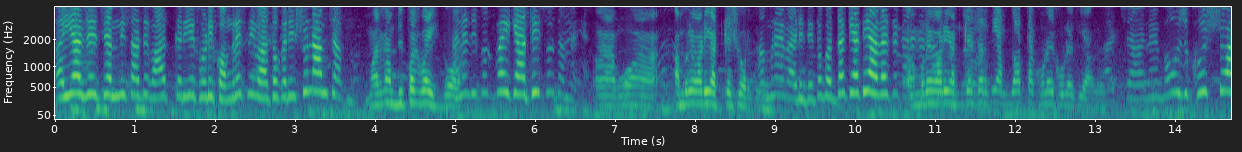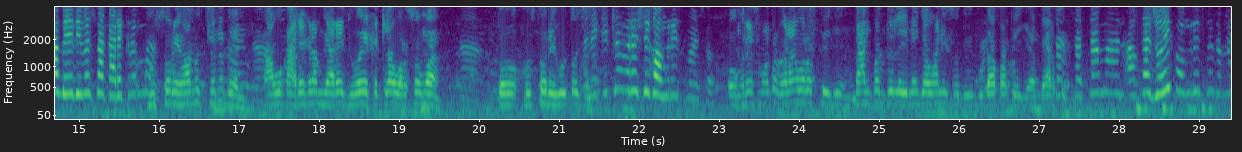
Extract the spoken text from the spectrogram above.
અહીંયા જે છે એમની સાથે વાત કરીએ થોડી કોંગ્રેસની વાતો કરીએ. શું નામ છે આપનું? મારું નામ દીપકભાઈ અને દીપકભાઈ ક્યાંથી છો તમે? અમરેવાડી અટકેશ્વર અમરેવાડી તો બધા ક્યાંથી આવે છે અમરેવાડી અટકેશ્વરથી અમદાવાદ ખૂણે ખૂણેથી આવે છે. અચ્છા અને બહુ જ ખુશ છો આ બે દિવસના કાર્યક્રમમાં? ખુશ તો રહેવાનું જ છે ને બેન. આવો કાર્યક્રમ જ્યારે જોઈએ કેટલા વર્ષોમાં તો ખુશ તો રહેવું તો અને કેટલા વર્ષથી કોંગ્રેસમાં છો? કોંગ્રેસમાં તો ઘણા વર્ષથી છે. નાનપણથી લઈને જવાની સુધી બુઢાપા થઈ ગયા ત્યાર સુધી. સત્તામાં આવતા જોઈ કોંગ્રેસને તમે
